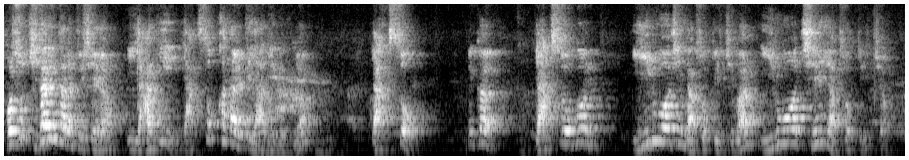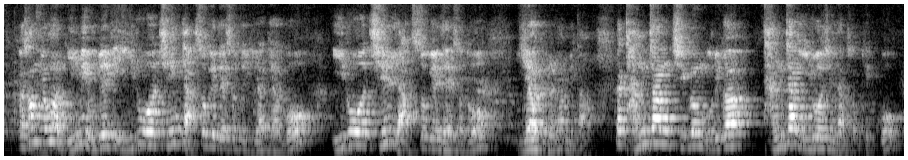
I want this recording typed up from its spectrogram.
벌써 기다린다는 뜻이에요. 이 약이 약속하다 할 때 약이거든요. 약속. 그러니까 약속은 이루어진 약속도 있지만 이루어질 약속도 있죠. 그러니까 성경은 이미 우리에게 이루어진 약속에 대해서도 이야기하고 이루어질 약속에 대해서도 이야기를 합니다. 그러니까 당장 지금 우리가 당장 이루어질 약속도 있고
